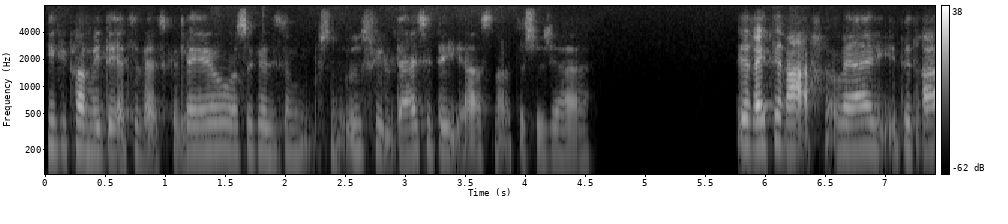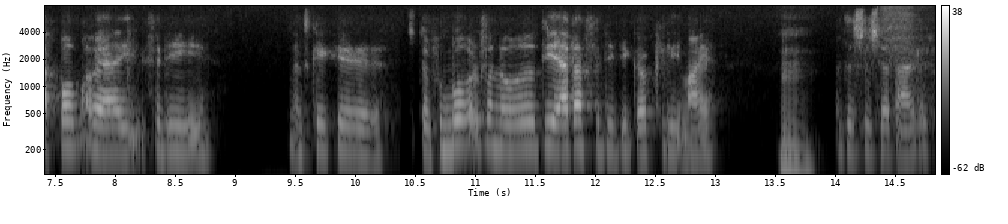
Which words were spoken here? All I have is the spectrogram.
de kan komme idéer til, hvad jeg skal lave, og så kan jeg ligesom sådan udfylde deres idéer og sådan noget. Det synes jeg, det er rigtig rart at være i. Det er et rart rum at være i, fordi man skal ikke øh, stå på mål for noget. De er der, fordi de godt kan lide mig. Mm. Og det synes jeg er dejligt.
